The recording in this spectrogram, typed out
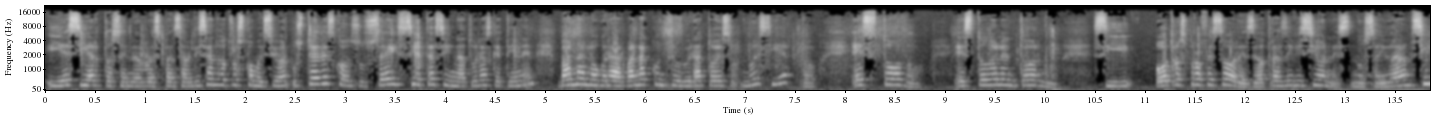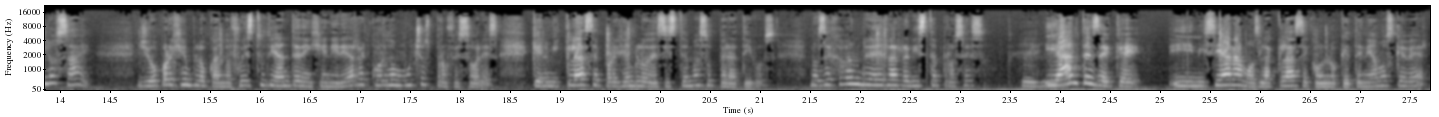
y es cierto, se nos responsabiliza a nosotros como ustedes con sus seis, siete asignaturas que tienen van a lograr, van a contribuir a todo eso. No es cierto, es todo, es todo el entorno. Si otros profesores de otras divisiones nos ayudaran, sí los hay. Yo, por ejemplo, cuando fui estudiante de ingeniería, recuerdo muchos profesores que en mi clase, por ejemplo, de sistemas operativos, nos dejaban leer la revista Proceso. Y antes de que iniciáramos la clase con lo que teníamos que ver,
